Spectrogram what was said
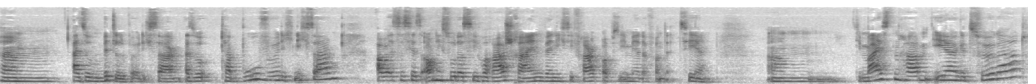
Ähm, also Mittel, würde ich sagen. Also Tabu würde ich nicht sagen, aber es ist jetzt auch nicht so, dass sie Hurra schreien, wenn ich sie frage, ob sie mir davon erzählen. Ähm, die meisten haben eher gezögert.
